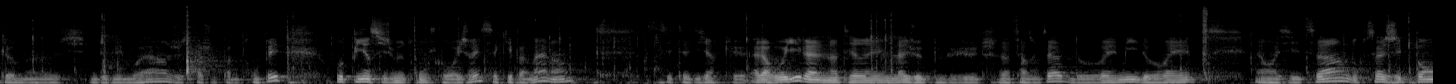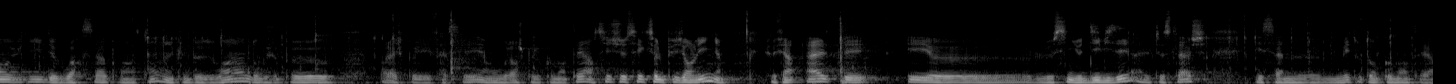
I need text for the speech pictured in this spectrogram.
comme euh, de mémoire, je ne vais pas me tromper. Au pire, si je me trompe, je corrigerai, ça qui est pas mal. Hein. C'est-à-dire que... Alors vous voyez, l'intérêt, là, je, je, vais faire ça, do, ré, mi, do, ré. On va essayer de ça. Donc ça, j'ai pas envie de voir ça pour l'instant, j'en ai plus besoin. Donc je peux... Voilà, je peux l'effacer, hein, ou alors je peux le commenter. Alors si je sélectionne plusieurs lignes, je vais faire Alt et euh, le signe divisé, Alt slash, et ça me met tout en commentaire.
